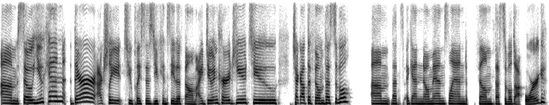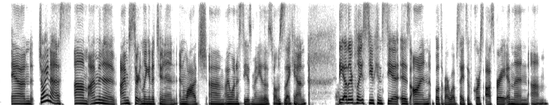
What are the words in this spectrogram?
Um, so you can, there are actually two places you can see the film. I do encourage you to check out the film festival. Um, that's again, no man's land filmfestival.org and join us. Um, I'm to, I'm certainly going to tune in and watch. Um, I want to see as many of those films as I can. The other place you can see it is on both of our websites, of course, Osprey, and then um,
